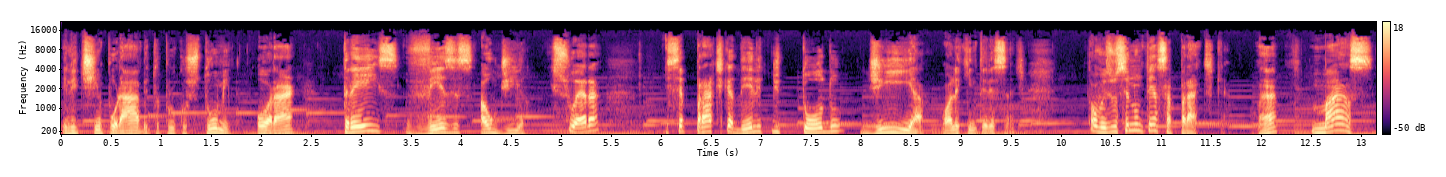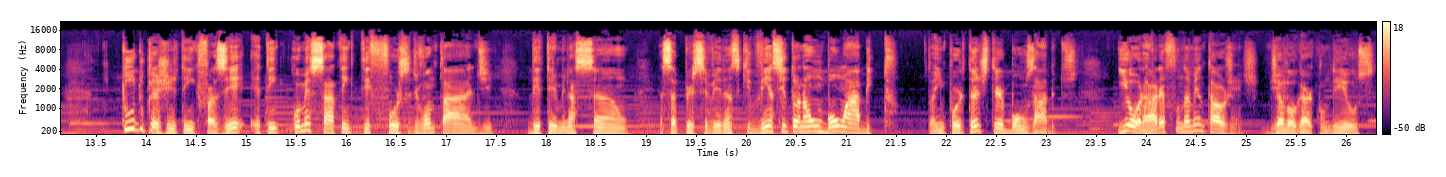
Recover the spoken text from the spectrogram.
ele tinha por hábito, por costume, orar três vezes ao dia. Isso era isso é prática dele de todo dia. Olha que interessante. Talvez você não tenha essa prática, né? Mas tudo que a gente tem que fazer é tem que começar, tem que ter força de vontade, determinação, essa perseverança que venha se tornar um bom hábito. Então é importante ter bons hábitos. E orar é fundamental, gente. Dialogar com Deus,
